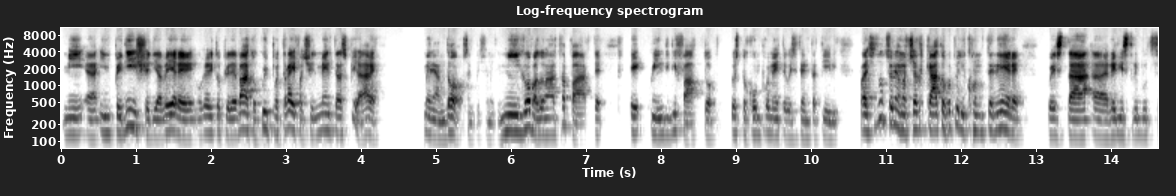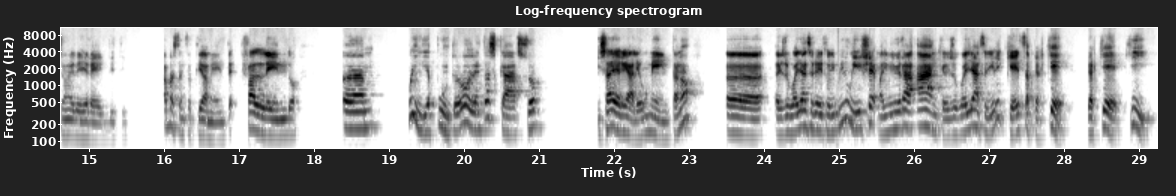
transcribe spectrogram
mi eh, impedisce di avere un reddito più elevato cui potrei facilmente aspirare, me ne andrò semplicemente, migro, vado da un'altra parte e quindi di fatto questo compromette questi tentativi. Ma le istituzioni hanno cercato proprio di contenere questa uh, redistribuzione dei redditi abbastanza attivamente, fallendo. Um, quindi appunto il lavoro diventa scarso, i salari reali aumentano, uh, la disuguaglianza di reddito diminuisce, ma diminuirà anche la disuguaglianza di ricchezza perché? Perché chi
